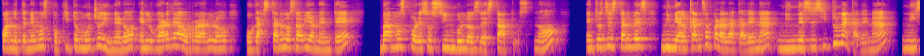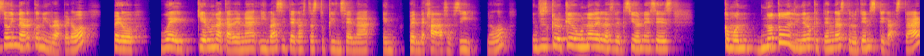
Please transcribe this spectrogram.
cuando tenemos poquito, mucho dinero, en lugar de ahorrarlo o gastarlo sabiamente, vamos por esos símbolos de estatus, ¿no? Entonces tal vez ni me alcanza para la cadena, ni necesito una cadena, ni soy narco ni rapero, pero, güey, quiero una cadena y vas y te gastas tu quincena en pendejadas así, ¿no? Entonces creo que una de las lecciones es, como no todo el dinero que tengas te lo tienes que gastar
